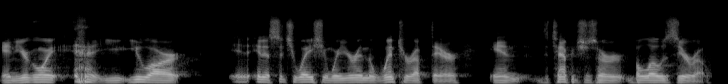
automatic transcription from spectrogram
And you're going, you, you are in, in a situation where you're in the winter up there and the temperatures are below zero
